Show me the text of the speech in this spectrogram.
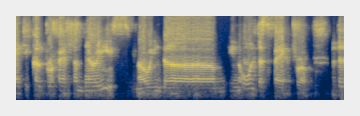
ethical profession there is, you know, in the in all the spectrum. The,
